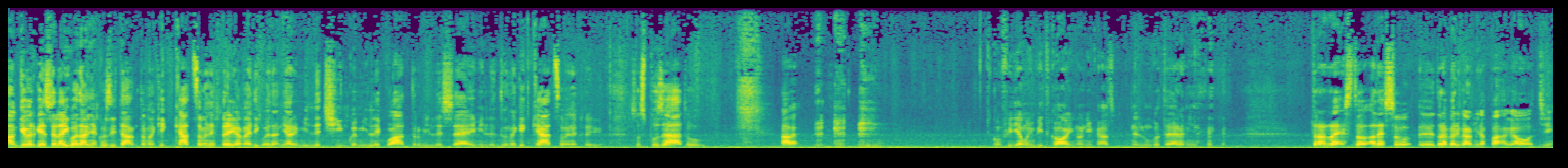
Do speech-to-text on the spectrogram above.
anche perché se lei guadagna così tanto, ma che cazzo me ne frega a me di guadagnare 1500, 1400, 1600, 1200, ma che cazzo me ne frega? Sono sposato? Vabbè. Confidiamo in Bitcoin in ogni caso, nel lungo termine. Tra il resto, adesso eh, dovrebbe arrivarmi la paga oggi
